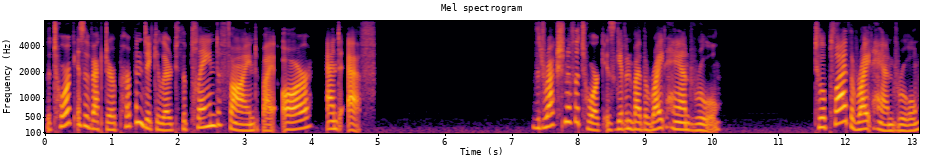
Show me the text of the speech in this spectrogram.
the torque is a vector perpendicular to the plane defined by R and F. The direction of the torque is given by the right-hand rule. To apply the right-hand rule,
